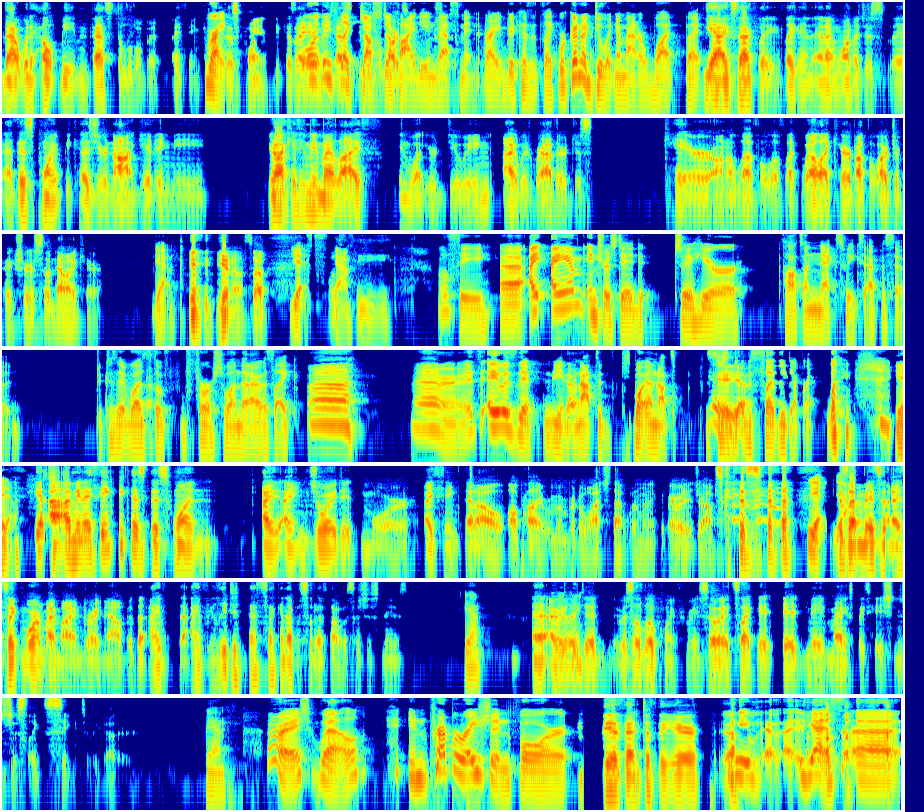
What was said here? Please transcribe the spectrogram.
that would help me invest a little bit, I think, Right. at this point. Because I or at least like invested in justify the investment, right? Because it's like we're gonna do it no matter what. But Yeah, exactly. Like and, and I want to just at this point because you're not giving me you're not giving me my life in what you're doing, I would rather just care on a level of like, well, I care about the larger picture, so now I care. Yeah. you know, so yes, we'll yeah, see. we'll see. Uh, I I am interested to hear thoughts on next week's episode because it was Yeah. the first one that I was like, uh, it's it was the you know Yeah. not to spoil. I'm not. Yeah, yeah, just yeah. it was slightly different. Like you know, Yeah, I mean, I think because this one, I, I enjoyed it more. I think that I'll I'll probably remember to watch that one when it right when it drops because yeah, yeah. I'm it's it's like more in my mind right now. But the, I I really did that second episode. I thought was such a snooze. Yeah. and I really did. It was a low point for me. So it's like it it made my expectations just like sink to the gutter. All right. Well, in preparation for The event of the year. Yeah. the, uh, yes, uh,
